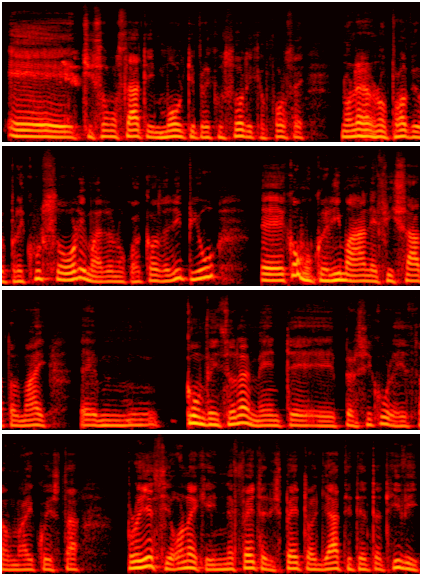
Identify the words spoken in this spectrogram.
e ci sono stati molti precursori che forse non erano proprio precursori ma erano qualcosa di più, eh, comunque rimane fissato ormai ehm, convenzionalmente per sicurezza ormai questa proiezione che in effetti rispetto agli altri tentativi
